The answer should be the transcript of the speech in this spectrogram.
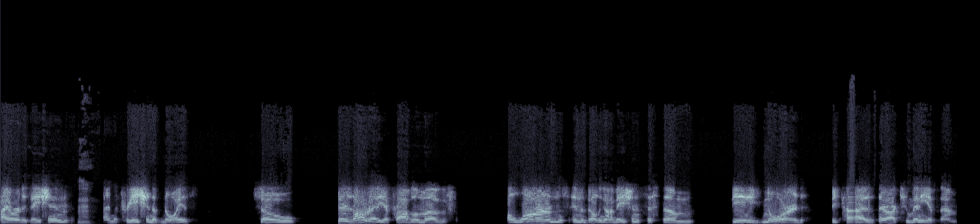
prioritization mm. and the creation of noise. So there's already a problem of alarms in the building automation system being ignored because there are too many of them.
